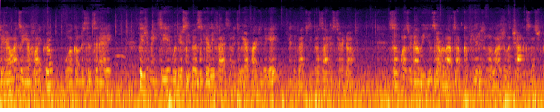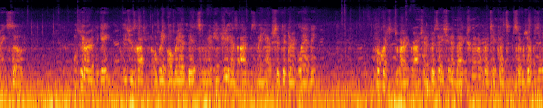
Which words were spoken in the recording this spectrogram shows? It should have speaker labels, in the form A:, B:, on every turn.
A: Frontier Airlines and your flight crew, welcome to Cincinnati. Please remain seated with your seatbelt securely fastened until we are at the gate and the back seatbelt sign is turned off. Cell phones will now be used, our laptop computers and other large electronics must remain stowed. Once we arrive at the gate, please use caution when opening overhead bins to prevent injury as items may have shifted during landing. For questions regarding ground transportation and baggage claim, Frontier Customer Service representative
